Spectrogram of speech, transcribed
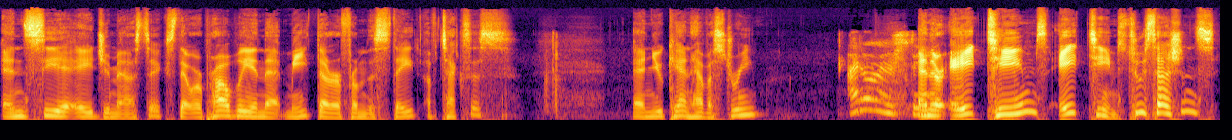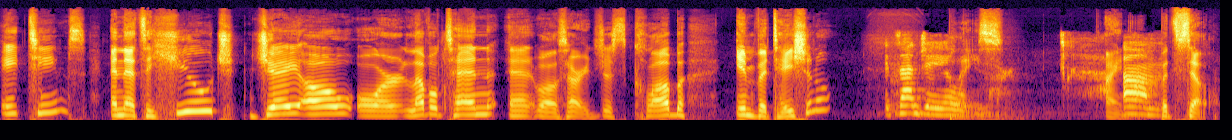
NCAA gymnastics that were probably in that meet that are from the state of Texas and you can't have a stream I don't understand. and there are eight teams, eight teams, two sessions, eight teams, and that's a huge JO or level 10 and well sorry, just club invitational. It's not JO Please. anymore. I know, Um, but still.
